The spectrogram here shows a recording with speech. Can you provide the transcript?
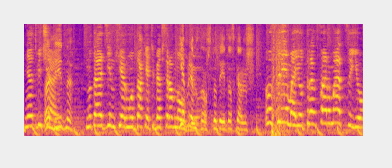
Не отвечай. Обидно. Ну ты один хер, мудак, я тебя все равно Я убью. прям знал, что ты это скажешь. Узри мою трансформацию.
